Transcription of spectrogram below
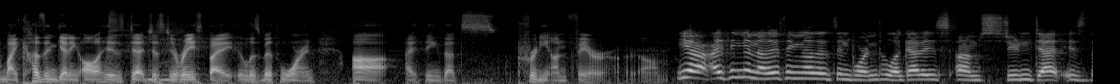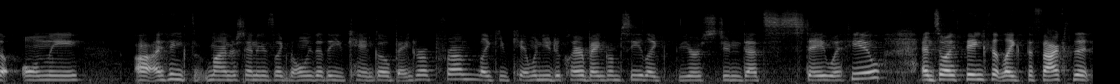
my cousin getting all his debt just erased by Elizabeth Warren. Uh, I think that's pretty unfair. Um, Yeah, I think another thing though that's important to look at is um, student debt is the only. Uh, I think th- my understanding is like the only debt that you can't go bankrupt from. Like you can't when you declare bankruptcy, like your student debts stay with you. And so I think that like the fact that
